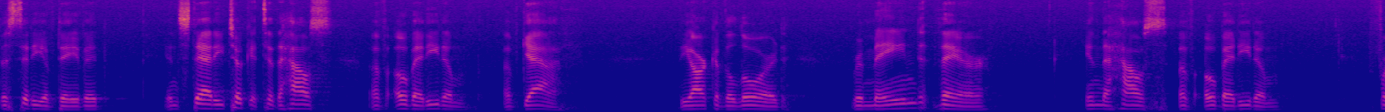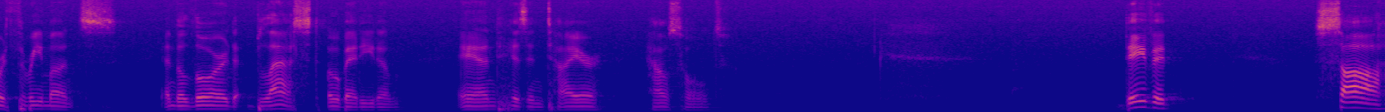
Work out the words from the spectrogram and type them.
the city of David. Instead, he took it to the house of Obed Edom of Gath. The ark of the Lord remained there in the house of Obed Edom for three months. And the Lord blessed Obed Edom and his entire household. David saw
